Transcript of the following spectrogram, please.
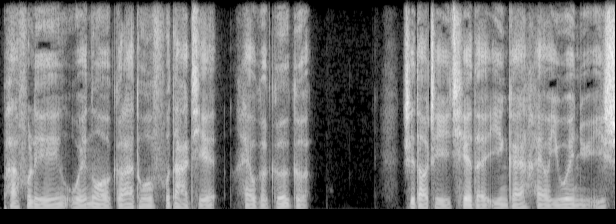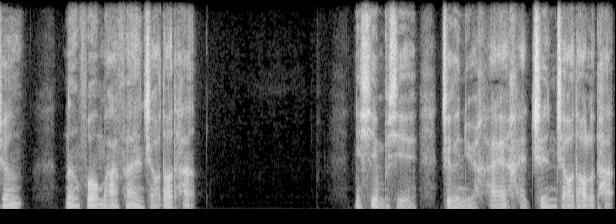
帕夫林维诺格拉多夫大街，还有个哥哥。知道这一切的应该还有一位女医生，能否麻烦找到她？你信不信？这个女孩还真找到了她。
